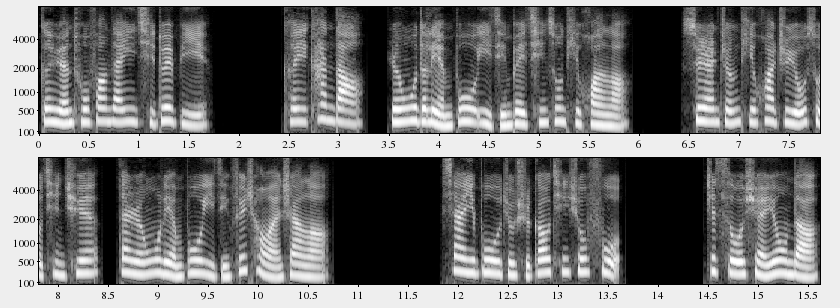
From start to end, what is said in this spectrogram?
跟原图放在一起对比。可以看到，人物的脸部已经被轻松替换了。虽然整体画质有所欠缺，但人物脸部已经非常完善了。下一步就是高清修复。这次我选用的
